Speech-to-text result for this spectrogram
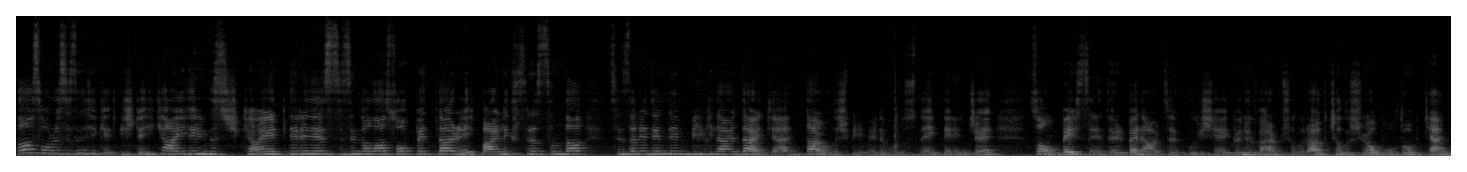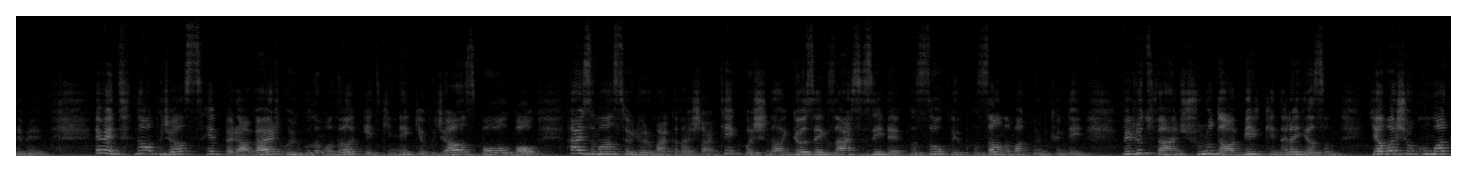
Daha sonra sizin hika- işte hikayeleriniz, şikayetleriniz, sizinle olan sohbetler, rehberlik sırasında sizden edindiğim bilgiler derken davranış bilimleri de bunun üstüne eklenince son 5 senedir ben artık bu işe gönül vermiş olarak çalışıyor buldum kendimi. Evet ne yapacağız? Hep beraber uygulamalı etkinlik yapacağız bol bol. Her zaman söylüyorum arkadaşlar tek başına göz egzersiziyle hızlı okuyup hızlı anlamak mümkün değil. Ve lütfen şunu da bir kenara yazın. Yavaş okumak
